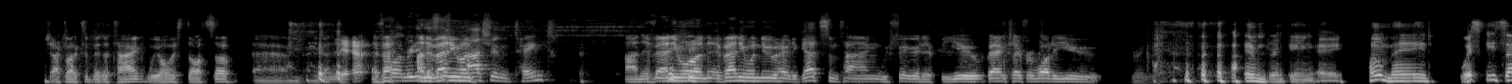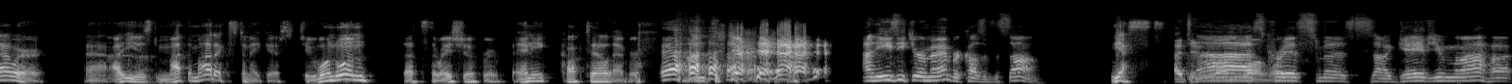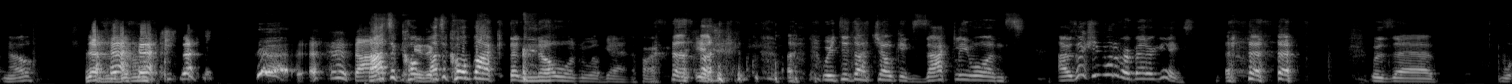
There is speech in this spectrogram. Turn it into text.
Jack likes a bit of tang. We always thought so. Um, if, yeah. if- Well, I'm and if anyone passion taint. and if anyone if anyone knew how to get some tang, we figured it'd be you. Ben Clifford, what are you drinking? I am drinking a homemade whiskey sour. Uh, I used mathematics to make it. Two one one. That's the ratio for any cocktail ever. And easy to remember because of the song. Yes. I do. one, Last one, one. Christmas, I gave you my heart. No, that's that's a call, that's a callback that no one will get. Apart. We did that joke exactly once. I was actually one of our better gigs. was uh w-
